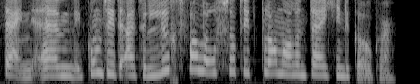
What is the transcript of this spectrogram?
Tijn, eh, komt dit uit de lucht vallen of zat dit plan al een tijdje in de koker?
